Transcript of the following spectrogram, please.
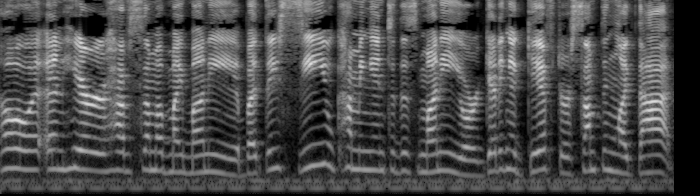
Oh, and here, have some of my money. But they see you coming into this money or getting a gift or something like that.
